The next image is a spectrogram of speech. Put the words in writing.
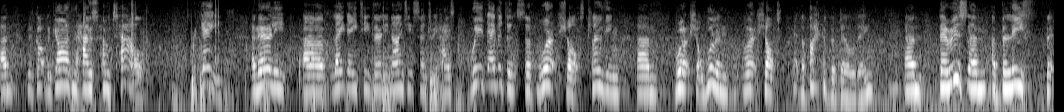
um, we've got the Garden House Hotel. Again, an early, uh, late 18th, early 19th century house with evidence of workshops, clothing um, workshop, woolen workshops at the back of the building. Um, there is um, a belief that,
